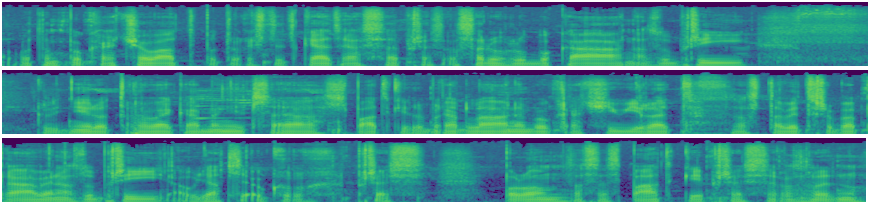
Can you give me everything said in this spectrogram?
a potom pokračovat po turistické trase přes osadu Hluboká na Zubří, klidně do trhové kamenice a zpátky do Bradla, nebo kratší výlet zastavit třeba právě na Zubří a udělat si okruh přes Polom zase zpátky přes rozhlednu,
